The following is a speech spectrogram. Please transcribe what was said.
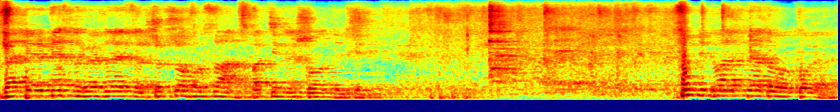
За первое место награждается Шершов Руслан, спортивная школа Дельфин. Судьи 25-го боя.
